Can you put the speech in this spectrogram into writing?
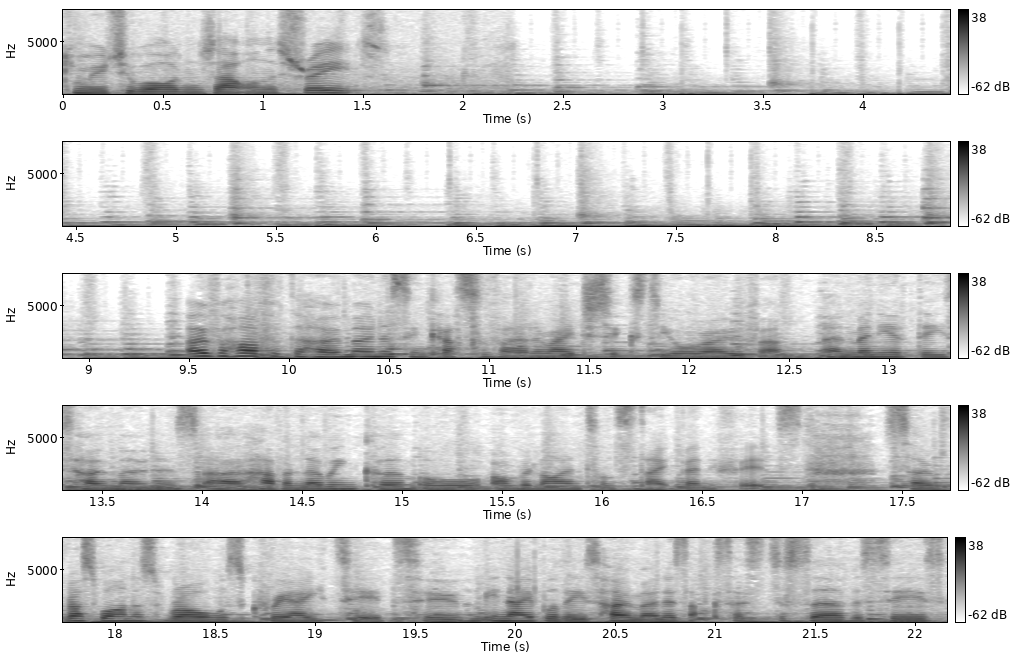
community wardens out on the streets. Over half of the homeowners in Castle Vale are aged 60 or over and many of these homeowners uh, have a low income or are reliant on state benefits. So Raswana's role was created to enable these homeowners access to services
